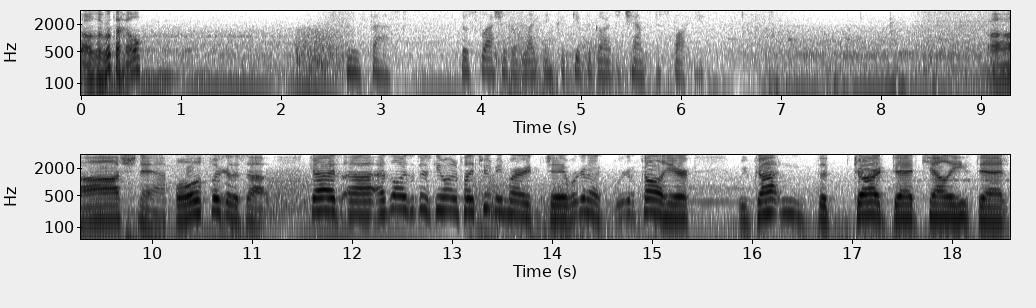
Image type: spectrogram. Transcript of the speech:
I was like, what the hell? Move fast. Those flashes of lightning could give the guards a chance to spot you. Ah, snap. Well, we'll figure this out. Guys, uh, as always, if there's a game want to play, tweet me, Mario J. We're gonna we're gonna call it here. We've gotten the guard dead. Kelly, he's dead.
